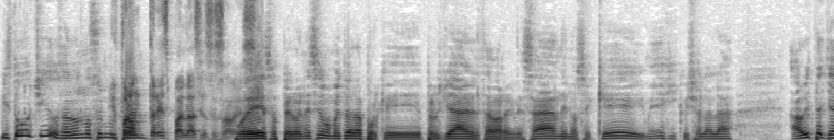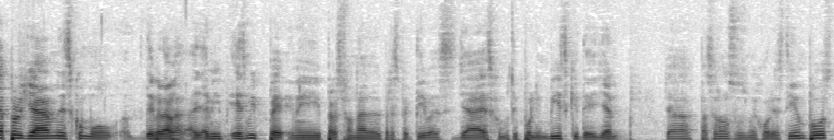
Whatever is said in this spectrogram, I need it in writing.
Y estuvo chido, o sea, no, no soy muy Y fueron fan. tres palacios esa vez. Por eso, pero en ese momento era porque Pearl Jam estaba regresando y no sé qué, y México y shalala. Ahorita ya Pearl Jam es como, de verdad, a- mí- es mi, pe- mi personal perspectiva, es, ya es como tipo Limp Bizkit, de ya, ya pasaron sus mejores tiempos,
